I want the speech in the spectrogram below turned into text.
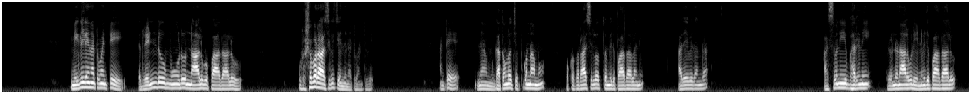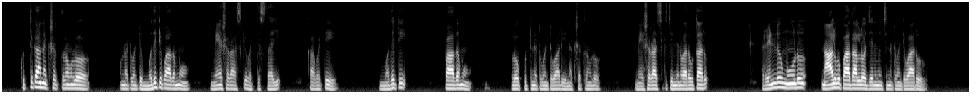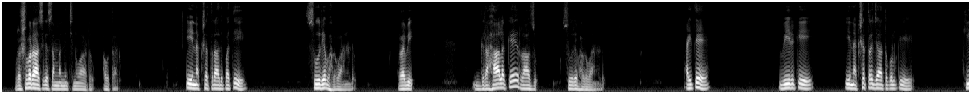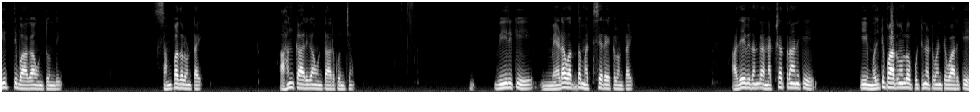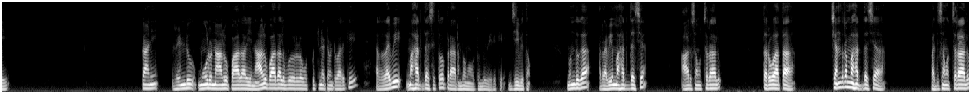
మిగిలినటువంటి రెండు మూడు నాలుగు పాదాలు వృషభ రాశికి చెందినటువంటివి. అంటే మేము గతంలో చెప్పుకున్నాము ఒక్కొక్క రాశిలో తొమ్మిది పాదాలని. అదేవిధంగా అశ్విని భరిణి రెండు నాలుగు ఎనిమిది పాదాలు. కృత్తికా నక్షత్రంలో ఉన్నటువంటి మొదటి పాదము మేషరాశికి వర్తిస్తాయి. కాబట్టి మొదటి పాదములో పుట్టినటువంటి వారు ఈ నక్షత్రంలో మేషరాశికి చెందిన వారు అవుతారు. రెండు మూడు నాలుగు పాదాల్లో జన్మించినటువంటి వారు వృషభ రాశికి సంబంధించిన వారు అవుతారు. ఈ నక్షత్రాధిపతి సూర్య భగవానుడు రవి గ్రహాలకే రాజు సూర్య భగవానుడు. అయితే వీరికి ఈ నక్షత్ర జాతకులకి కీర్తి బాగా ఉంటుంది. సంపదలు ఉంటాయి అహంకారిగా ఉంటారు కొంచెం. వీరికి మెడ వద్ద మత్స్యరేఖలు ఉంటాయి అదేవిధంగా నక్షత్రానికి ఈ మొదటి పాదంలో పుట్టినటువంటి వారికి కానీ రెండు మూడు నాలుగు పాదాలు ఈ నాలుగు పాదాలు పుట్టినటువంటి వారికి రవి మహర్దశతో ప్రారంభమవుతుంది వీరికి జీవితం. ముందుగా రవి మహర్దశ ఆరు సంవత్సరాలు తరువాత చంద్ర మహర్దశ పది సంవత్సరాలు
